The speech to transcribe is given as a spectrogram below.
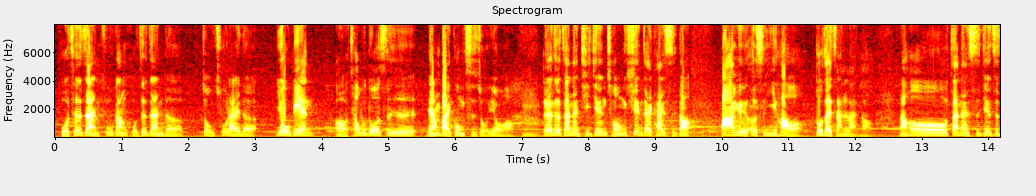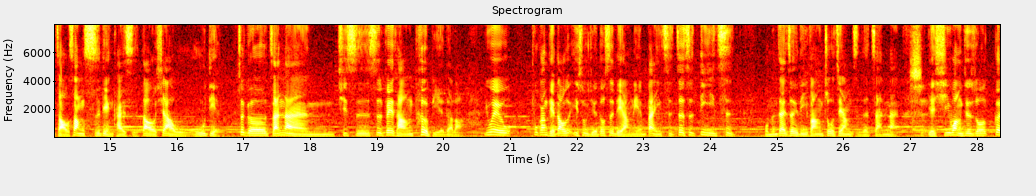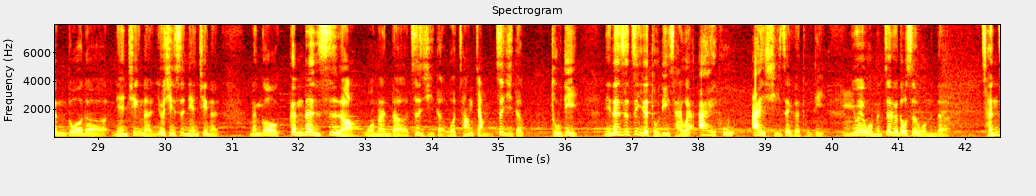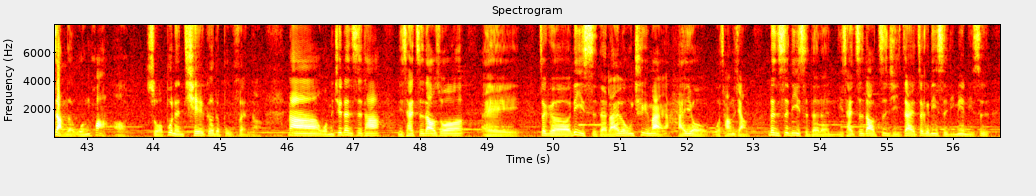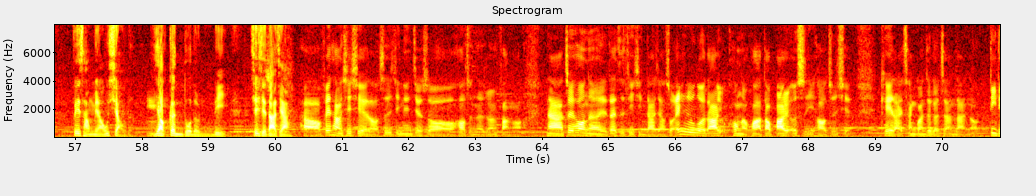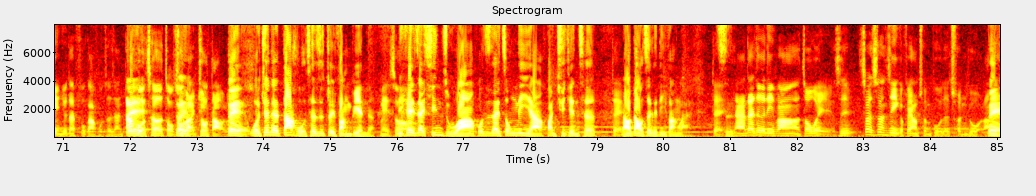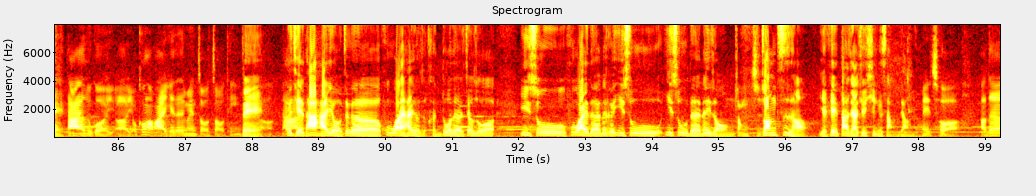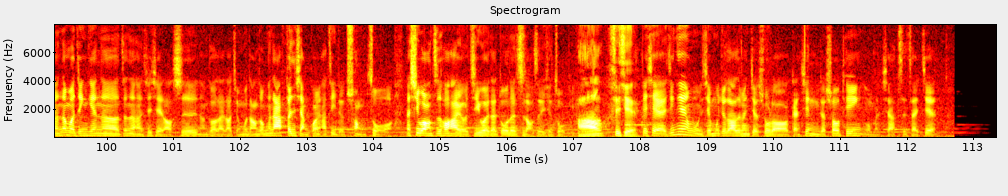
火车站富冈火车站的走出来的右边哦，差不多是两百公尺左右哦。嗯在这展览期间，从现在开始到八月二十一号哦，都在展览哦。然后展览时间是早上十点开始到下午五点。这个展览其实是非常特别的啦，因为富冈铁道艺术节都是两年办一次，这是第一次我们在这个地方做这样子的展览，是也希望就是说更多的年轻人，尤其是年轻人，能够更认识哦我们的自己的，我常讲自己的土地，你认识自己的土地，才会爱护爱惜这个土地，嗯因为我们这个都是我们的成长的文化哦，所不能切割的部分哦。那我们去认识它，你才知道说，哎，这个历史的来龙去脉，还有我常讲，认识历史的人，你才知道自己在这个历史里面你是非常渺小的，嗯要更多的努力。谢谢大家。好，非常谢谢老师今天接受浩辰的专访哦。那最后呢，也再次提醒大家说，哎，如果大家有空的话，到八月二十一号之前，可以来参观这个展览哦。地点就在富冈火车站，搭火车走出来就到了。，对，我觉得搭火车是最方便的。没错你可以在新竹啊，或者在中立啊换区间车，对然后到这个地方来。对是，那在这个地方呃，周围也是算算是一个非常淳朴的村落了。对大家如果呃有空的话，也可以在这边走走停停。而且它还有这个户外还有很多的叫做艺术户外的那个艺术艺术的那种装置装置哈、也可以大家去欣赏这样的。没错。好的，那么今天呢，真的很谢谢老师能够来到节目当中，跟大家分享关于他自己的创作、哦。那希望之后还有机会再多认识老师的一些作品。好，谢谢。谢谢，今天我们节目就到这边结束喽，感谢您的收听，我们下次再见。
